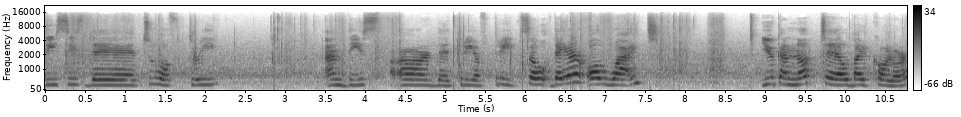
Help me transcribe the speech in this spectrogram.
This is the two of three. And these are the three of three. So they are all white you cannot tell by color.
